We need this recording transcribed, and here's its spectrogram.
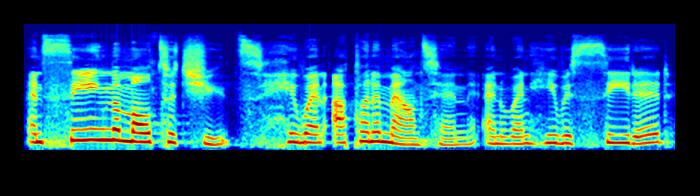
And seeing the multitudes, he went up on a mountain, and when he was seated,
